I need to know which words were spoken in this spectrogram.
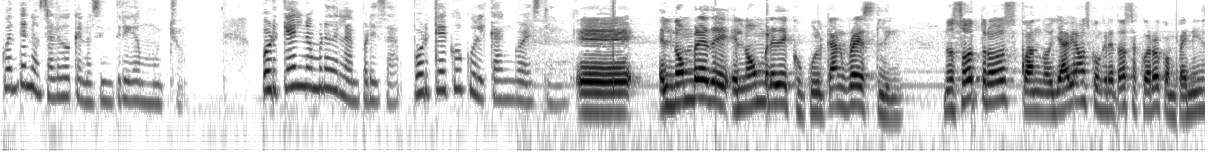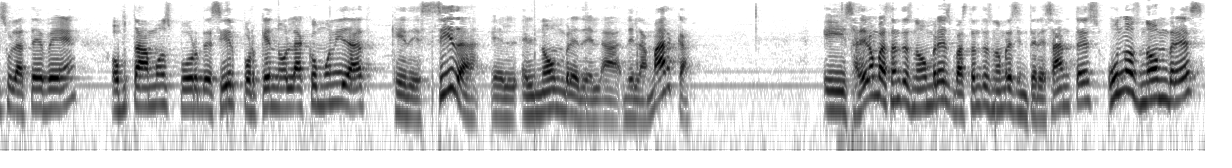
Cuéntenos algo que nos intriga mucho. ¿Por qué el nombre de la empresa? ¿Por qué Kukulkan Wrestling? Eh, el, nombre de, el nombre de Kukulkan Wrestling. Nosotros, cuando ya habíamos concretado este acuerdo con Península TV, optamos por decir, ¿por qué no la comunidad que decida el, nombre de la, de la marca? Y salieron bastantes nombres, bastantes nombres interesantes, unos nombres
